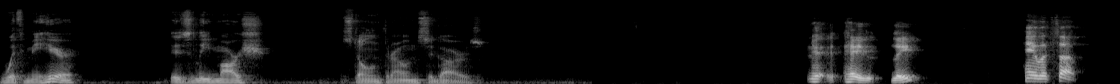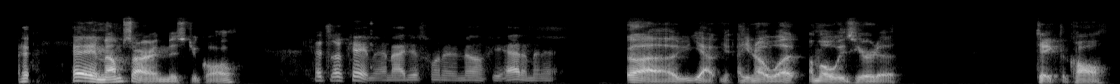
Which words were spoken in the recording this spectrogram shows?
With me here is Lee Marsh, Stolen Throne Cigars. Hey, Lee. Hey, what's up? Hey, man, I'm sorry I missed your call. It's okay, man. I just wanted to know if you had a minute. Uh, yeah, you know what? I'm always here to take the call.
